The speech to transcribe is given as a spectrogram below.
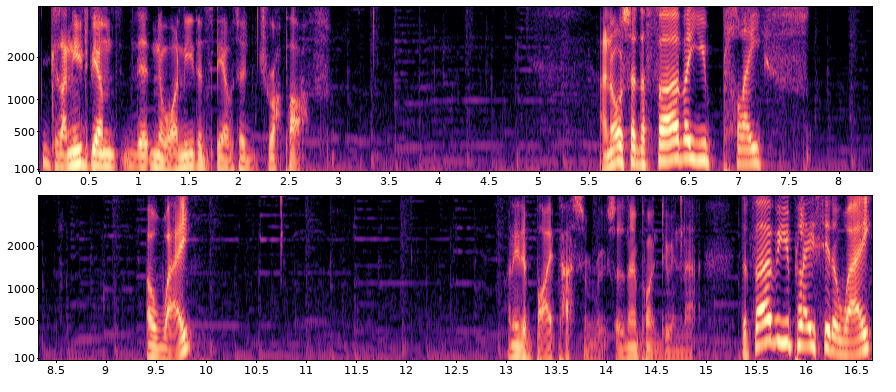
because I need to be able to, no, I need them to be able to drop off. And also, the further you place away, I need to bypass some routes, so there's no point doing that. The further you place it away,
